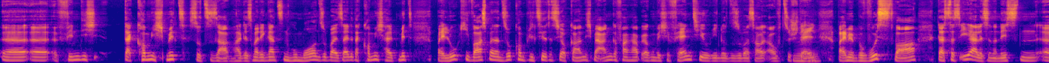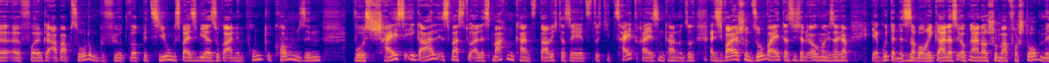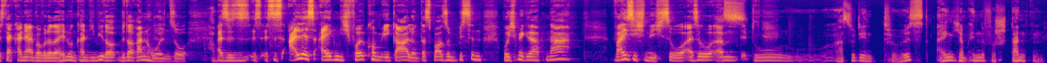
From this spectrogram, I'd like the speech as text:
äh, äh, finde ich, da komme ich mit, sozusagen. Halt jetzt mal den ganzen Humor und so beiseite, da komme ich halt mit. Bei Loki war es mir dann so kompliziert, dass ich auch gar nicht mehr angefangen habe, irgendwelche Fantheorien oder sowas aufzustellen, mhm. weil mir bewusst war, dass das eh alles in der nächsten äh, äh, Folge ab absurdum geführt wird, beziehungsweise wir ja sogar an den Punkt gekommen sind, wo es scheißegal ist, was du alles machen kannst, dadurch, dass er jetzt durch die Zeit reisen kann und so. Also ich war ja schon so weit, dass ich dann irgendwann gesagt habe, ja gut, dann ist es aber auch egal, dass irgendeiner schon mal verstorben ist. Der kann ja einfach wieder dahin und kann die wieder, wieder ranholen. So. also es ist, es ist alles eigentlich vollkommen egal. Und das war so ein bisschen, wo ich mir gedacht habe, na, weiß ich nicht so. Also ähm, hast, du, hast du den Twist eigentlich am Ende verstanden?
